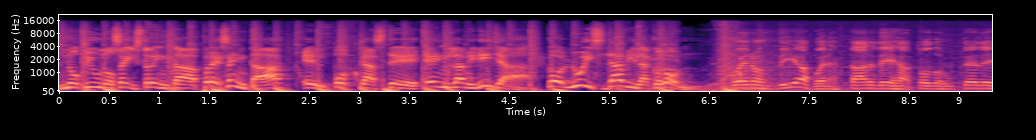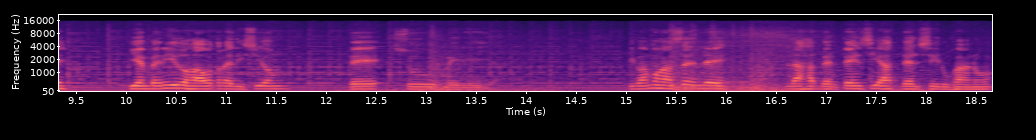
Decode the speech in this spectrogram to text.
Noti 1630 presenta el podcast de En la Mirilla con Luis Dávila Colón. Buenos días, buenas tardes a todos ustedes. Bienvenidos a otra edición de su Mirilla. Y vamos a hacerle las advertencias del cirujano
